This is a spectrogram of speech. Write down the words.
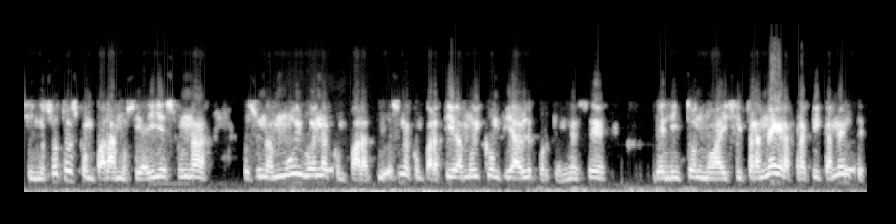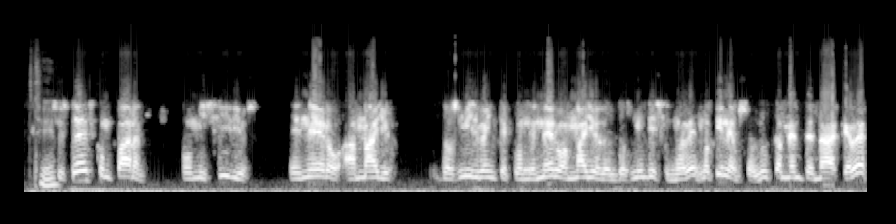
si nosotros comparamos y ahí es una es una muy buena comparativa es una comparativa muy confiable porque en ese delito no hay cifra negra prácticamente si ustedes comparan homicidios enero a mayo 2020 con enero a mayo del 2019 no tiene absolutamente nada que ver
